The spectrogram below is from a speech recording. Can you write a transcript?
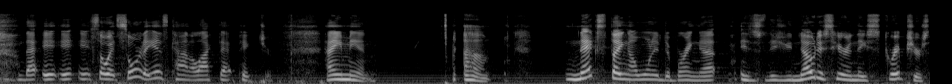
that it, it, it so it sort of is kind of like that picture. Amen. Um, next thing I wanted to bring up is you notice here in these scriptures,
